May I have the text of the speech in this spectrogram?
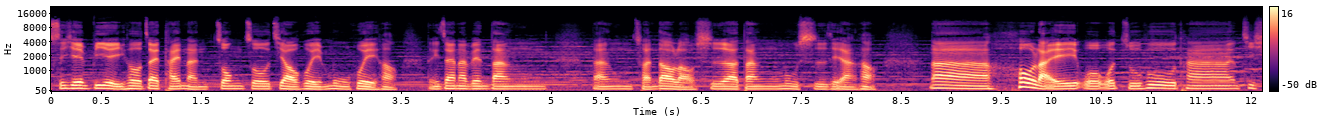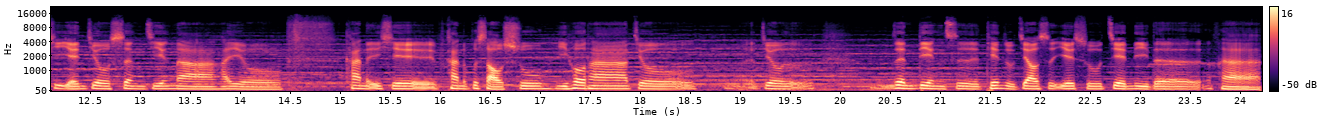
神学院毕业以后，在台南中州教会牧会哈，等于在那边当当传道老师啊，当牧师这样哈。那后来我，我祖父他继续研究圣经啊，还有看了一些看了不少书，以后他就就认定是天主教是耶稣建立的啊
